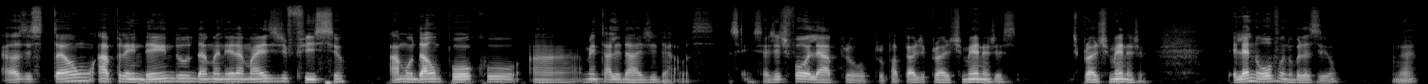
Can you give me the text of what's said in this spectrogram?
elas estão aprendendo da maneira mais difícil a mudar um pouco a mentalidade delas. Assim, se a gente for olhar para o papel de project managers, de Project Manager, ele é novo no Brasil, né?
